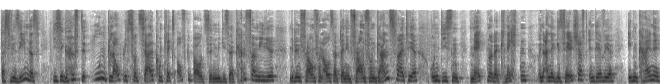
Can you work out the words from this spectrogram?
dass wir sehen, dass diese Gehöfte unglaublich sozial komplex aufgebaut sind mit dieser Kernfamilie, mit den Frauen von außerhalb, dann den Frauen von ganz weit her und diesen Mägden oder Knechten in einer Gesellschaft, in der wir eben keine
